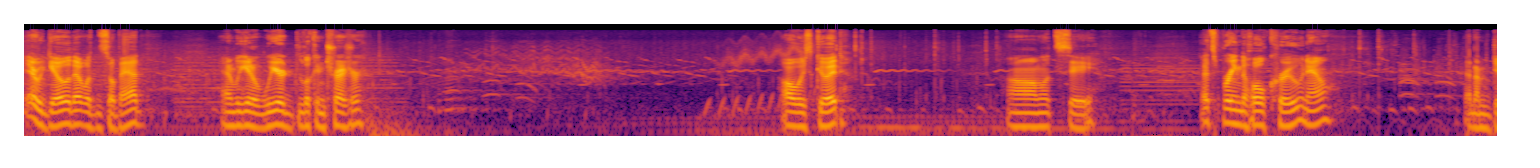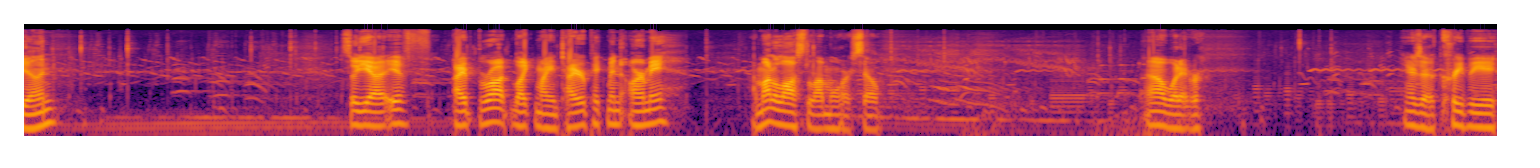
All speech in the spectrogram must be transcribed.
There we go, that wasn't so bad. And we get a weird looking treasure. Always good. Um, let's see. Let's bring the whole crew now. That I'm done. So yeah, if I brought like my entire Pikmin army, I might have lost a lot more, so. Oh, whatever. Here's a creepy,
